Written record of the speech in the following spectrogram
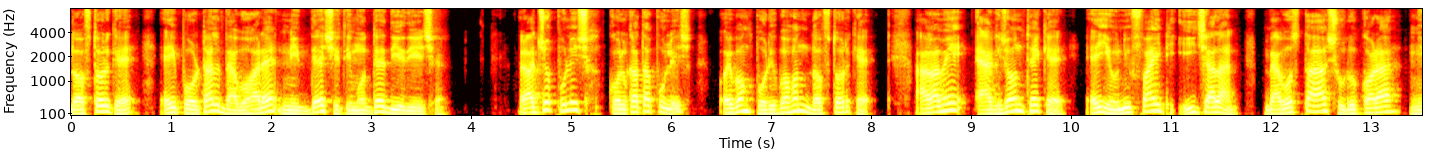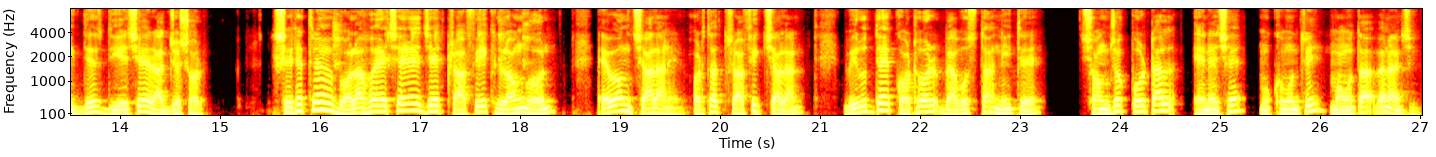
দফতরকে এই পোর্টাল ব্যবহারের নির্দেশ ইতিমধ্যে দিয়ে দিয়েছে। রাজ্য পুলিশ, কলকাতা পুলিশ এবং পরিবহন দফতরকে আগামী একজন থেকে এই ইউনিফাইড ই চালান ব্যবস্থা শুরু করার নির্দেশ দিয়েছে রাজ্য সেক্ষেত্রে বলা হয়েছে যে ট্রাফিক লঙ্ঘন এবং চালানের, অর্থাৎ ট্রাফিক চালান বিরুদ্ধে কঠোর ব্যবস্থা নিতে সংযোগ পোর্টাল এনেছে মুখ্যমন্ত্রী মমতা ব্যানার্জি।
